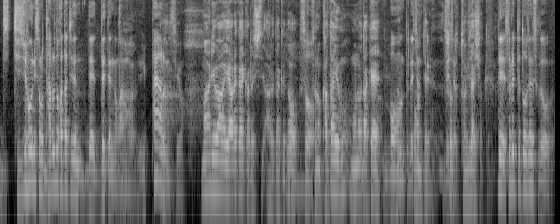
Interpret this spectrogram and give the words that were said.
地上にその樽の形で,、で出てるのがもういっぱいあるんですよ。周りは柔らかいからあれだけど、そその硬いものだけボーンと出ちゃって出ちゃって。飛び出しちゃってでそれって当然ですけど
